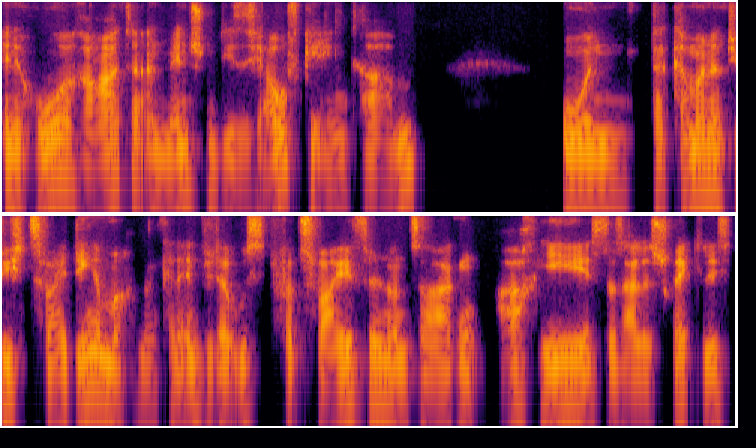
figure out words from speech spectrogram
eine hohe Rate an Menschen, die sich aufgehängt haben. Und da kann man natürlich zwei Dinge machen. Man kann entweder verzweifeln und sagen, ach je, ist das alles schrecklich.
